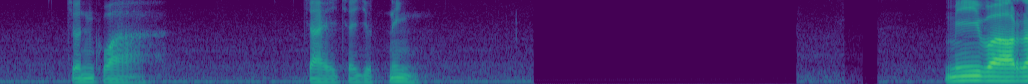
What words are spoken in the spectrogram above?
ๆ จนกว่า ใจจะหยุดนิ่ง มีวาร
